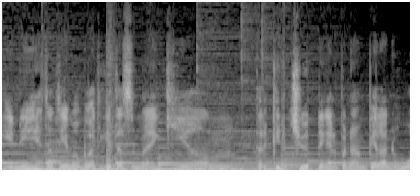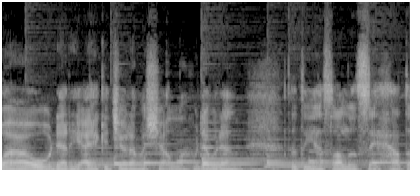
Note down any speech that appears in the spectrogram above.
ini tentunya membuat kita semakin terkejut dengan penampilan wow dari Ayah Kejora Masya Allah. Mudah-mudahan tentunya selalu sehat.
